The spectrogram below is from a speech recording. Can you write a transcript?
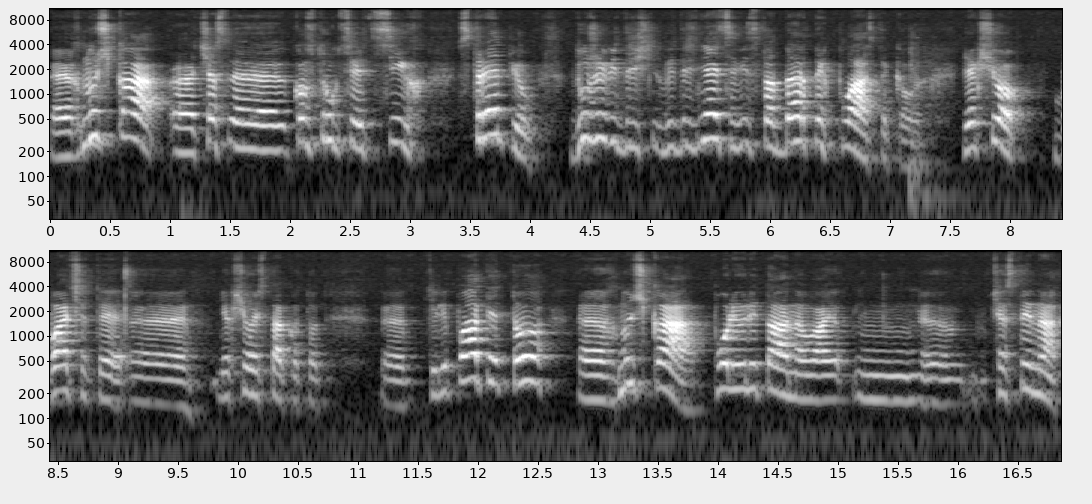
Е, Гнучка е, час- е, конструкція цих стрепів дуже відрізняється від стандартних пластикових. Якщо бачите, е, якщо ось так от, от е, тіліпати, то е, гнучка поліуретанова м, е, частина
